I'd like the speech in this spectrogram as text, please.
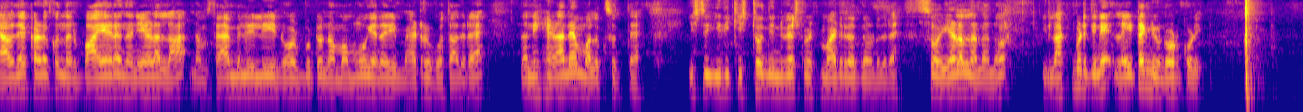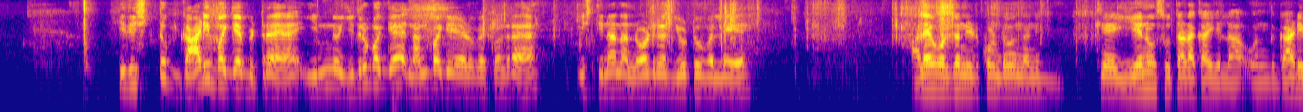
ಯಾವುದೇ ಕಾರಣಕ್ಕೂ ನನ್ನ ಬಾಯಾರೆ ನಾನು ಹೇಳಲ್ಲ. ನಮ್ಮ ಫ್ಯಾಮಿಲಿಲಿ ನೋಡ್ಬಿಟ್ಟು ನಮ್ಮ ಅಮ್ಮ, ಏನಾರು ಈ ಮ್ಯಾಟ್ರ್ ಗೊತ್ತಾದರೆ ನನಗೆ ಹೆಣನೇ ಮಲಗಿಸುತ್ತೆ. ಇಷ್ಟು ಇದಕ್ಕೆ ಇಷ್ಟೊಂದು ಇನ್ವೆಸ್ಟ್ಮೆಂಟ್ ಮಾಡಿರೋದು ನೋಡಿದ್ರೆ. ಸೊ ಹೇಳಲ್ಲ ನಾನು. ಇಲ್ಲಿ ಹಾಕ್ಬಿಡ್ತೀನಿ. ಲೈಟಾಗಿ ನೀವು ನೋಡ್ಕೊಳ್ಳಿ. ಇದಿಷ್ಟು ಗಾಡಿ ಬಗ್ಗೆ ಬಿಟ್ಟರೆ ಇನ್ನು ಇದ್ರ ಬಗ್ಗೆ ನನ್ನ ಬಗ್ಗೆ ಹೇಳಬೇಕು ಅಂದರೆ, ಇಷ್ಟು ದಿನ ನಾನು ನೋಡಿರೋದು ಯೂಟ್ಯೂಬಲ್ಲಿ ಹಳೆ ವರ್ಜನ್ ಇಟ್ಕೊಂಡು ನನಗೆ ಏನೂ ಸುತ್ತಾಡೋಕ್ಕಾಗಿಲ್ಲ. ಒಂದು ಗಾಡಿ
